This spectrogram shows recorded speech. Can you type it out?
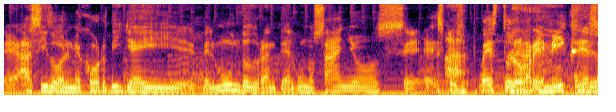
eh, ha sido el mejor DJ del mundo durante algunos años. Eh, es por ah, supuesto los remixes.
